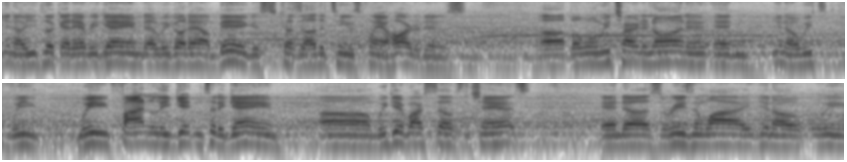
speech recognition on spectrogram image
You know, you look at every game that we go down big, it's because the other team's playing harder than us. Uh, but when we turn it on and, and, you know we we we finally get into the game, um, we give ourselves a chance, and uh, it's the reason why you know we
